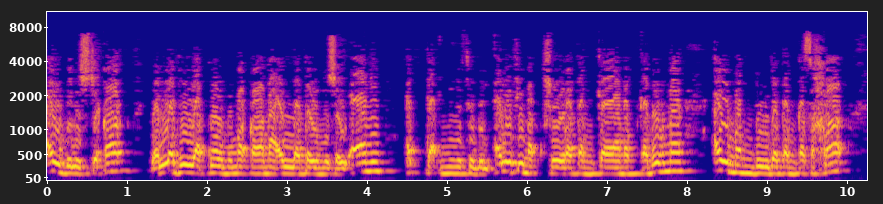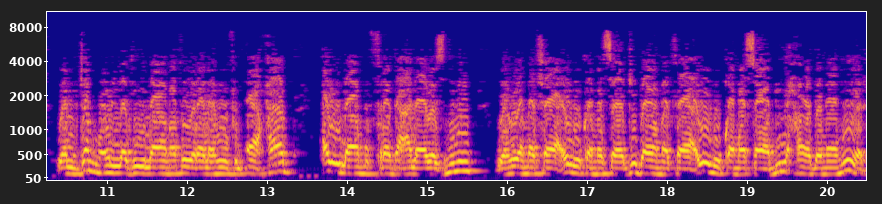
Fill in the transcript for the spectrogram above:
أو بالاشتقاق والذي يقوم مقام علتين شيئان. التأنيث بالألف مقصورة كانت كبهمة أو ممدودة كصحراء والجمع الذي لا نظير له في الآحاد أو لا مفرد على وزنه وهو مفاعلك مساجد ومفاعلك مصابيح ودنانير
